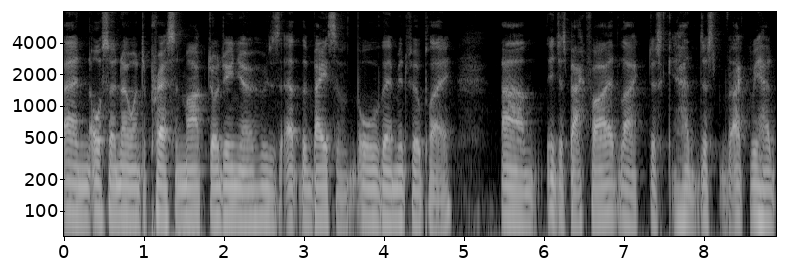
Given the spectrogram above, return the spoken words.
and also no one to press and mark Jorginho, who's at the base of all their midfield play. Um, it just backfired. Like just had just like we had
